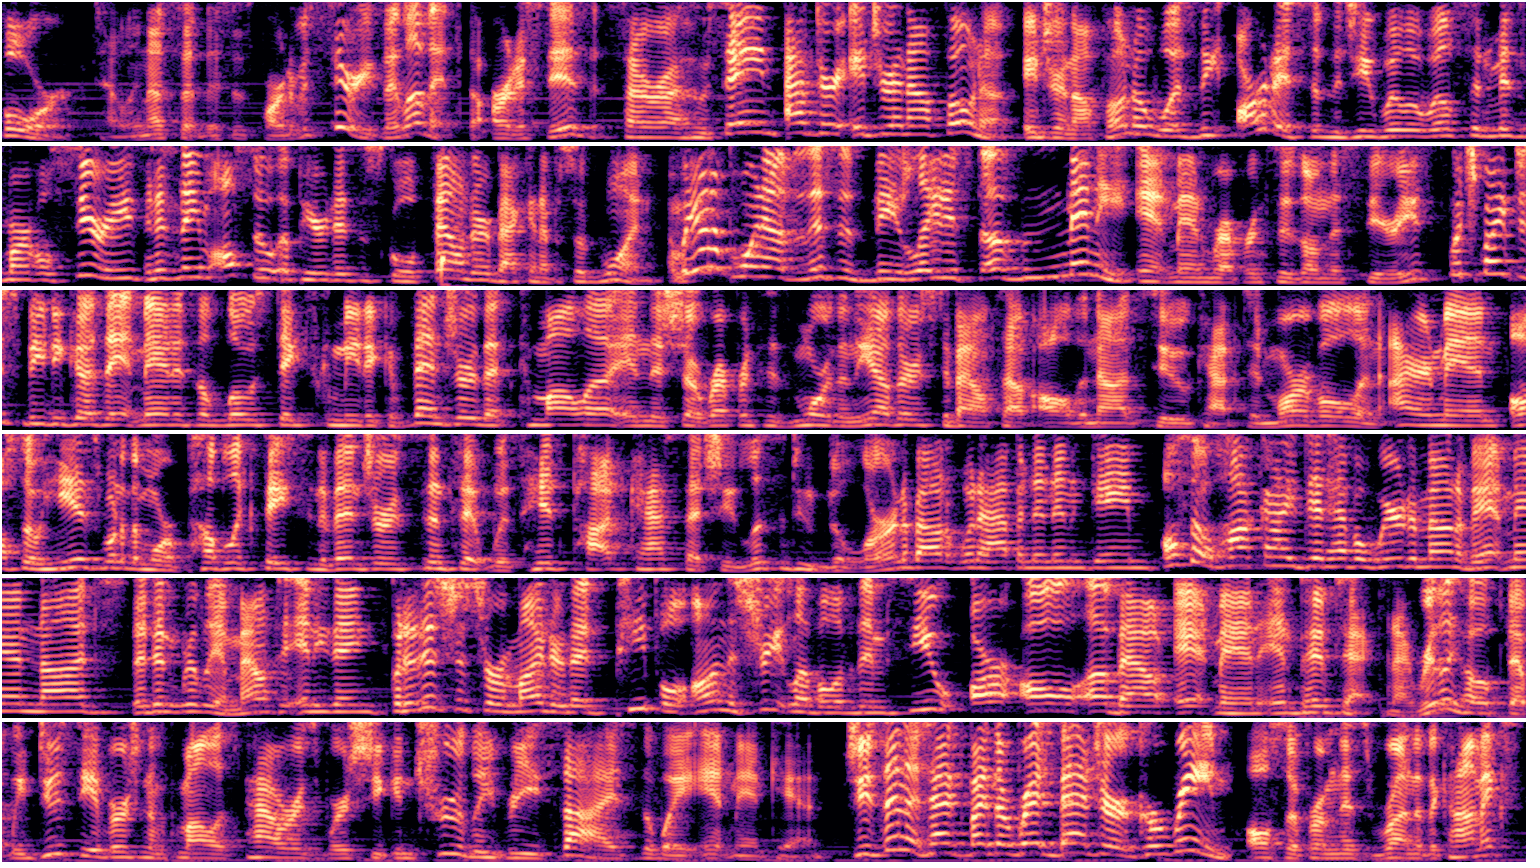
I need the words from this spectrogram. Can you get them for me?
4, telling us that this is part of a series. I love it. The artist is Sarah Hussein after Adrian Alphona. Adrian Alphona was the artist of the G. Willow Wilson Ms. Marvel series, and his name also appeared as a school founder back in episode 1. And we gotta point out that this is the latest of many Ant-Man references on this series, which might just be because Ant-Man is a low-stakes comedic Avenger that Kamala in this show references more than the others to balance out all the nods to Captain Marvel and Iron Man. Also, he is one of the more public-facing Avengers since it was his podcast that she listened to to learn about what happened in Endgame. Also, Hawkeye did have a weird amount of Ant-Man nods that didn't really amount to anything, but it is just a reminder that people on the street level of the MCU are all about Ant-Man and Pym Tech. And I really hope that we do see a version of Kamala's powers where she can truly resize the way Ant-Man can. She's then attacked by the Red Dagger, Kareem, also from this run of the comics,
